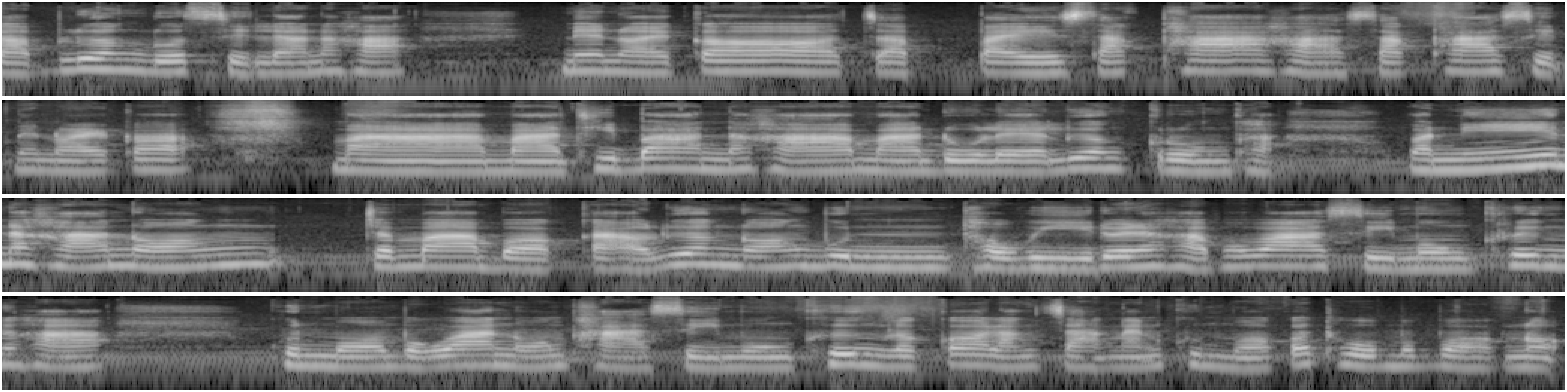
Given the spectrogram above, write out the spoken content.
กับเรื่องรถเสร็จแล้วนะคะ แม่น้อยก็จะไปซักผ้าค่ะ ซักผ้าเสร็จแม่น้อยก็มามาที่บ้านนะคะ มาดูแลเรื่องกรุงค่ะ วันนี้นะคะน้องจะมาบอกกล่าวเรื่องน้องบุญทวีด้วยนะคะ เพราะว่าสี่โมงครึ่งนะคะ คุณหมอบอกว่าน้องผ่าสี่โมงครึ่งแล้วก็หลังจากนั้นคุณหมอก็โทรมาบอกเนาะ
